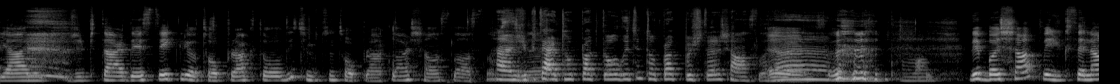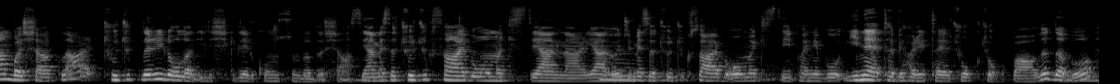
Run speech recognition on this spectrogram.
Yani Jüpiter destekliyor toprakta olduğu için bütün topraklar şanslı aslında. Ha, Jüpiter toprakta olduğu için toprak burçları şanslı. Evet. Tamam. Ve Başak ve yükselen Başaklar çocuklarıyla olan ilişkileri konusunda da şans. Yani mesela çocuk sahibi olmak isteyenler yani hmm. önce mesela çocuk sahibi olmak isteyip hani bu yine tabii haritaya çok çok bağlı da bu. Hmm.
